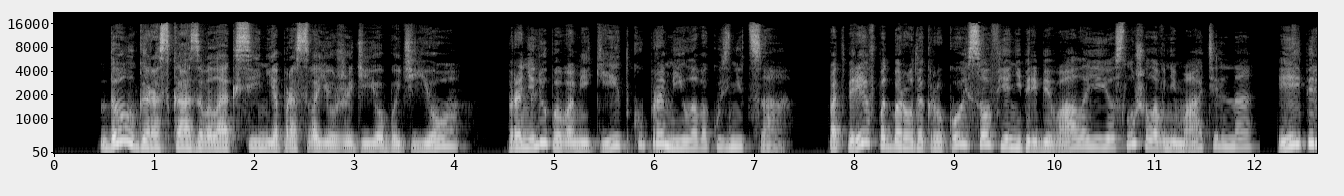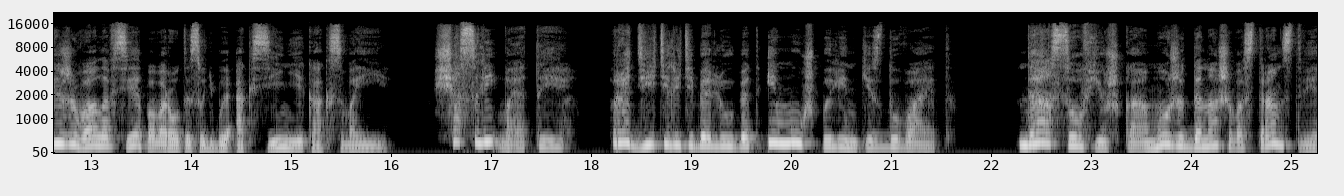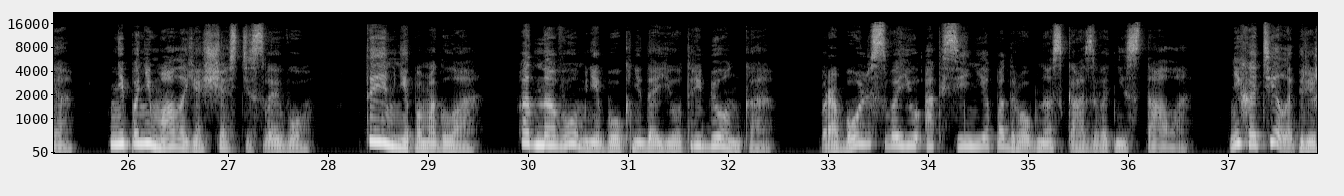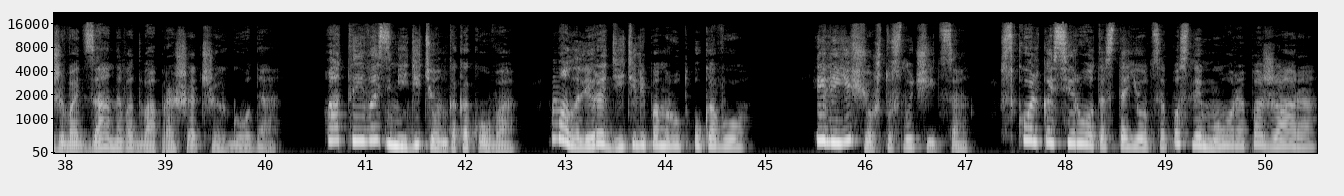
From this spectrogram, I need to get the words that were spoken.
Долго рассказывала Аксинья про свое житье-бытие, про нелюбого Микитку, про милого кузнеца. Подперев подбородок рукой, Софья не перебивала ее, слушала внимательно и переживала все повороты судьбы Аксиньи как свои. «Счастливая ты! Родители тебя любят, и муж пылинки сдувает. «Да, Софьюшка, может, до нашего странствия не понимала я счастья своего. Ты мне помогла. Одного мне Бог не дает, ребенка». Про боль свою Аксинья подробно сказывать не стала. Не хотела переживать заново два прошедших года. «А ты возьми детенка какого. Мало ли родители помрут у кого. Или еще что случится. Сколько сирот остается после мора, пожара.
